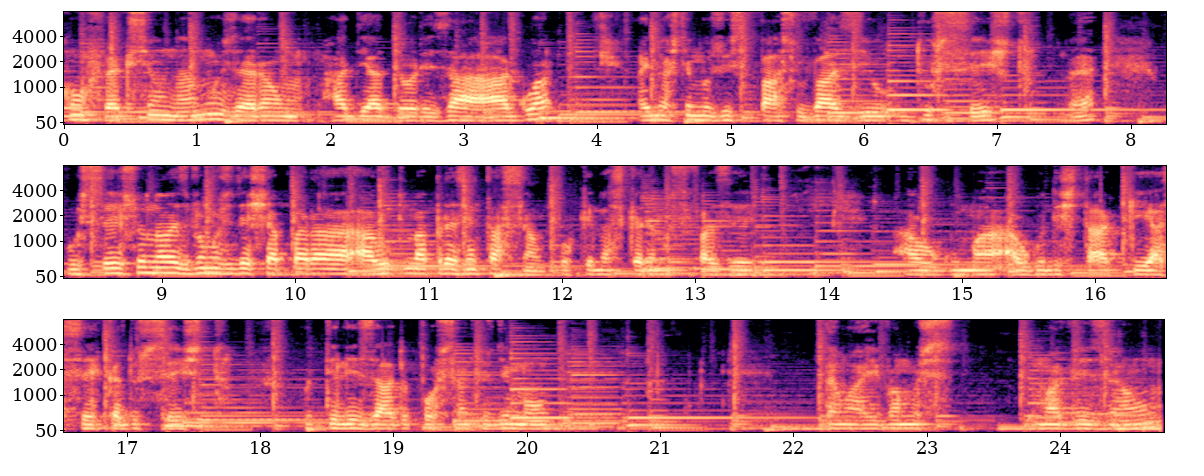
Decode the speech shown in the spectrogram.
confeccionamos, eram radiadores a água Aí nós temos o espaço vazio do sexto, né? O sexto nós vamos deixar para a última apresentação, porque nós queremos fazer alguma, algum destaque acerca do sexto utilizado por Santos Dumont. Então aí vamos uma visão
